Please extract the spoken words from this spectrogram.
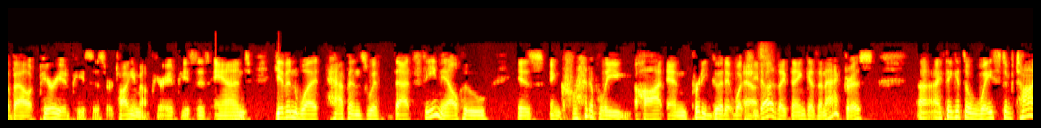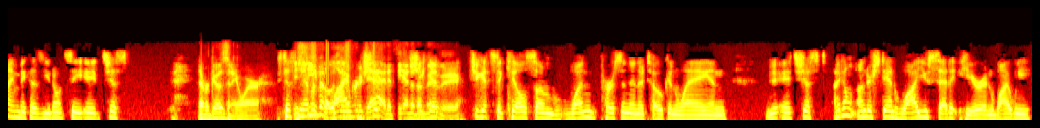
about period pieces or talking about period pieces and given what happens with that female who is incredibly hot and pretty good at what she does i think as an actress uh, i think it's a waste of time because you don't see it's just Never goes anywhere. just Is she even alive anywhere. or She- dead at the end of she the gets- movie? she gets to kill some one person in a token way and it's just I don't understand why you said it here and why we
